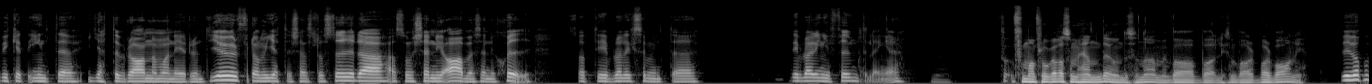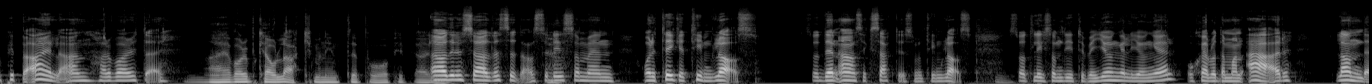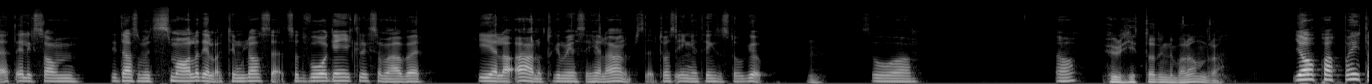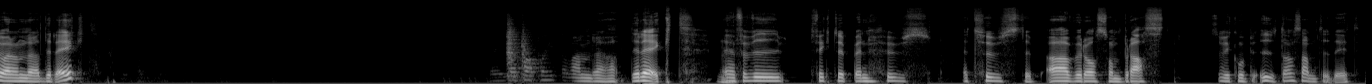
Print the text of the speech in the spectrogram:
Vilket inte är jättebra när man är runt djur för de är jättekänslostyrda. Alltså de känner ju av ens energi. Så att det blir liksom inte, det blir inget fint längre. Får man fråga vad som hände under tsunamin? Var, var, liksom, var, var var ni? Vi var på Pippi Island, har du varit där? Nej, jag var på Khao Lak men inte på Phi Island. Ja, det är den södra sidan. Så det är som en, om du tänker ett timglas. Så den ön ser exakt ut som ett timglas. Så att liksom det är typ en djungel, djungel. Och själva där man är, landet, är liksom, det är där som är smala delen av timglaset. Så att vågen gick liksom över hela ön och tog med sig hela ön i princip. Det var ingenting som stod upp. Mm. Så, ja. Hur hittade ni varandra? Jag och pappa hittade varandra direkt. Jag och pappa hittade varandra direkt. Mm. Eh, För vi fick typ en hus, ett hus typ över oss som brast. Så vi kom upp i ytan samtidigt.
